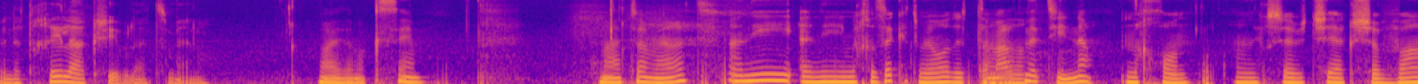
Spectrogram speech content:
ונתחיל להקשיב לעצמנו. וואי, זה מקסים. מה את אומרת? אני, אני מחזקת מאוד את ה... אמרת נתינה. נכון. אני חושבת שהקשבה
